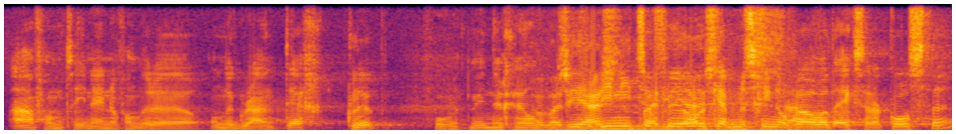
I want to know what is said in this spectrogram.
avond in een of andere underground tech club. Voor wat minder geld. Maar ik verdien niet zoveel. Ik heb misschien nog wel wat extra kosten.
